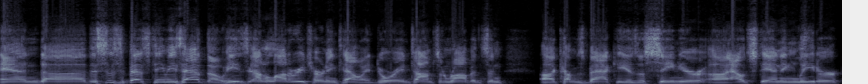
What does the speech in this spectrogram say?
And uh, this is the best team he's had, though. He's got a lot of returning talent. Dorian Thompson Robinson uh, comes back. He is a senior, uh, outstanding leader.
